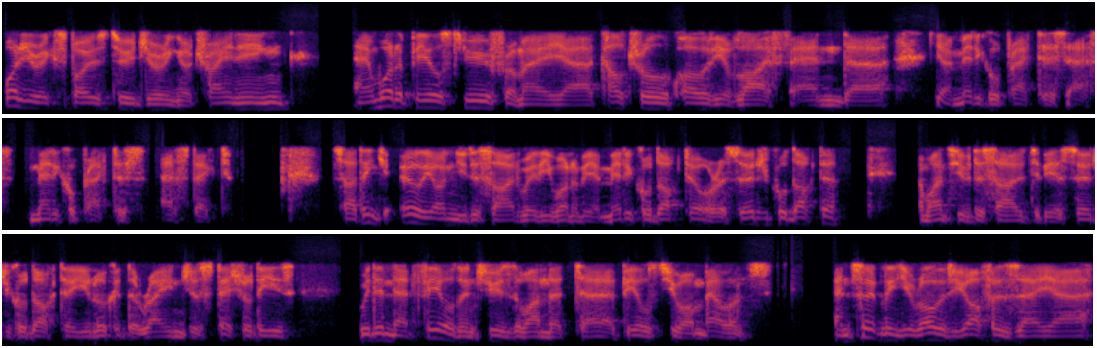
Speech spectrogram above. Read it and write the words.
what you're exposed to during your training, and what appeals to you from a uh, cultural quality of life and uh, you know medical practice as medical practice aspect. So I think early on you decide whether you want to be a medical doctor or a surgical doctor, and once you've decided to be a surgical doctor, you look at the range of specialties within that field and choose the one that uh, appeals to you on balance. And certainly urology offers a uh,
